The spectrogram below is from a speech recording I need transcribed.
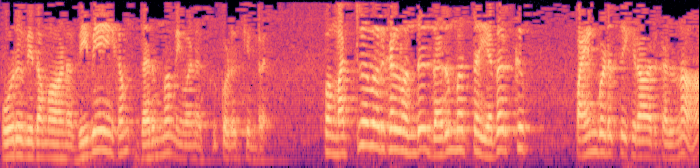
ஒரு விதமான விவேகம் தர்மம் இவனுக்கு கொடுக்கின்ற. இப்ப மற்றவர்கள் வந்து தர்மத்தை எதற்கு பயன்படுத்துகிறார்கள்னா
